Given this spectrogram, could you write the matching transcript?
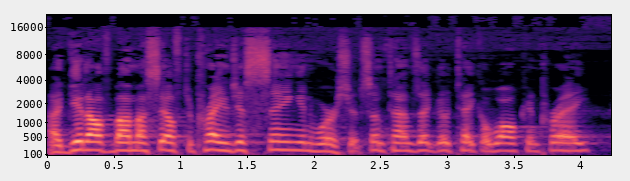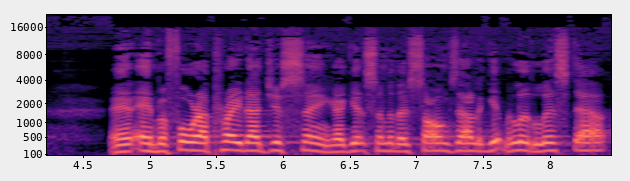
I'd get off by myself to pray and just sing and worship. Sometimes I'd go take a walk and pray. And, and before I prayed, I'd just sing. I'd get some of those songs out, I'd get my little list out.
